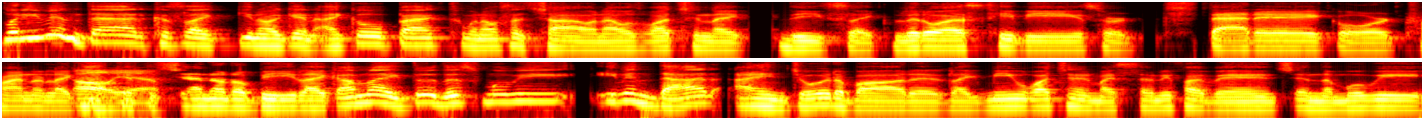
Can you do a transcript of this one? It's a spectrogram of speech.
but even that, because like you know, again, I go back to when I was a child and I was watching like these like little ass TVs or static or trying to like Oh, get yeah. the channel to be like, I'm like, dude, this movie, even that I enjoyed about it. Like me watching it in my 75 inch, and the movie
